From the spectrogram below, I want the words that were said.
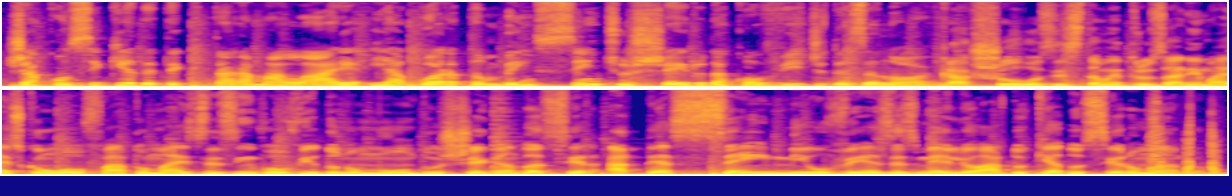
já conseguia detectar a malária e agora também sente o cheiro da Covid-19. Cachorros estão entre os animais com o olfato mais desenvolvido no mundo, chegando a ser até 100 mil vezes melhor do que a do ser humano.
